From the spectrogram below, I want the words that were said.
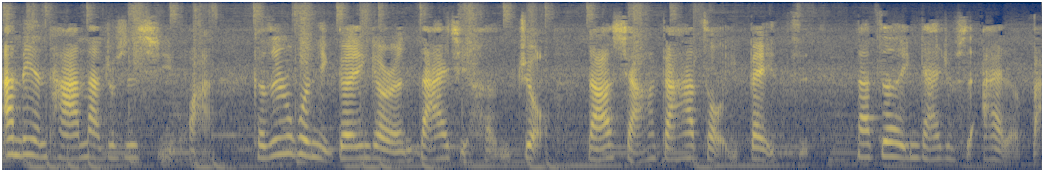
暗恋他那就是喜欢。可是如果你跟一个人在一起很久，然后想要跟他走一辈子，那这应该就是爱了吧？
